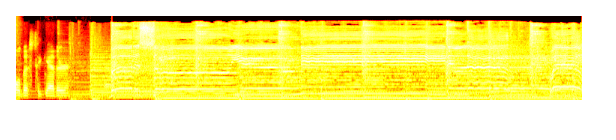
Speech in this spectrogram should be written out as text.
"Hold Us Together." But it's all you need in love. Well,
